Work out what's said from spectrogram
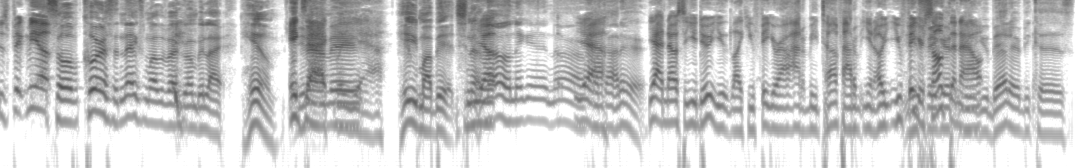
Just pick me up. so of course the next motherfucker gonna be like him. Exactly. You know I mean? Yeah. He my bitch. No, Yep. no nigga. Nah. Yeah. Fuck out here. Yeah, no. So you do you like you figure out how to be tough, how to you know you figure You something you- out. You better because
